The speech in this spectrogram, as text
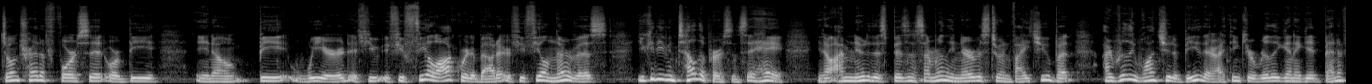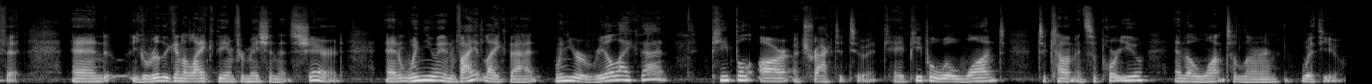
don't try to force it or be you know be weird. If you if you feel awkward about it or if you feel nervous you could even tell the person say hey you know i'm new to this business. I'm really nervous to invite you but i really want you to be there. I think you're really going to get benefit and you're really going to like the information that's shared. And when you invite like that when you're real like that people are attracted to it okay people will want to come and support you and they'll want to learn with you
